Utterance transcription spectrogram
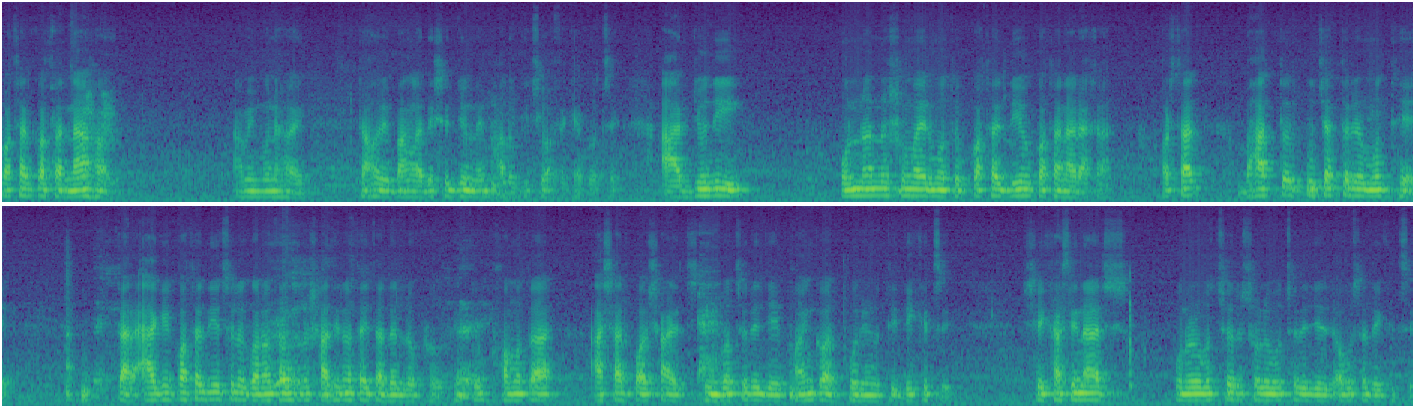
কথার কথা না হয়, আমি মনে হয় তাহলে বাংলাদেশের জন্য ভালো কিছু অপেক্ষা করছে। আর যদি অন্যান্য সময়ের মতো কথা দিয়েও কথা না রাখা অর্থাৎ বাহাত্তর, পঁচাত্তরের মধ্যে তার আগে কথা দিয়েছিল গণতন্ত্র, স্বাধীনতাই তাদের লক্ষ্য। কিন্তু ক্ষমতা আসার পর সাড়ে তিন বছরে যে ভয়ঙ্কর পরিণতি দেখেছি, শেখ হাসিনার পনেরো বছর, ষোলো বছরে যে অবস্থা দেখেছি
